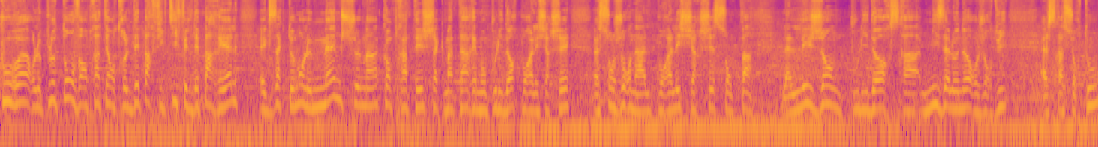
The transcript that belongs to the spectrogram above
coureurs, le peloton va emprunter entre le départ fictif et le départ réel exactement le même chemin qu'empruntait chaque matin Raymond Poulidor pour aller chercher euh, son journal, pour aller chercher son pain. La légende Poulidor sera mise à l'honneur aujourd'hui. Elle sera surtout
